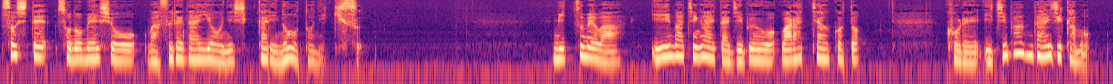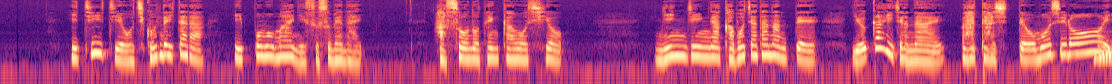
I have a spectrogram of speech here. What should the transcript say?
そしてその名称を忘れないようにしっかりノートに記す三つ目は言い間違えた自分を笑っちゃうこと。これ一番大事かも。いちいち落ち込んでいたら一歩も前に進めない。発想の転換をしよう。人参がかぼちゃだなんて愉快じゃない。私って面白い。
